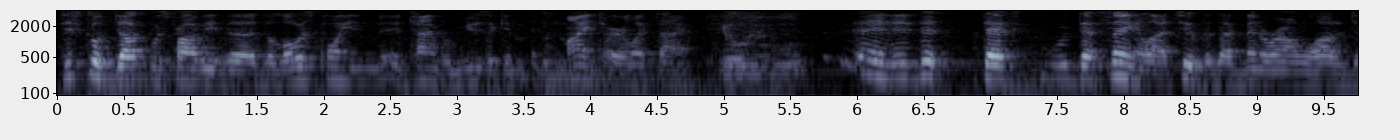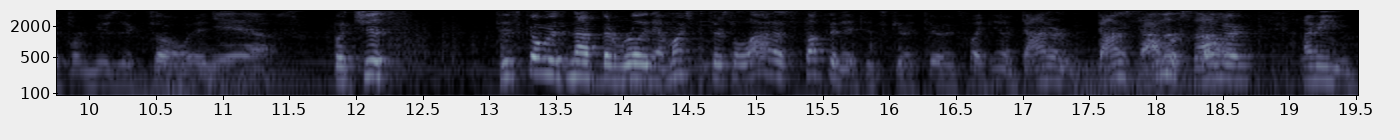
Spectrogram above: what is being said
Disco Duck was probably the the lowest point in, in time for music in, in my entire lifetime. Yo, hmm and it, that, that's that's saying a lot too because I've been around a lot of different music. So it's Yeah. but just disco has not been really that much. But there's a lot of stuff in it that's good too. It's like you know Donna Donna Summer Summer. stuff. I mean,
